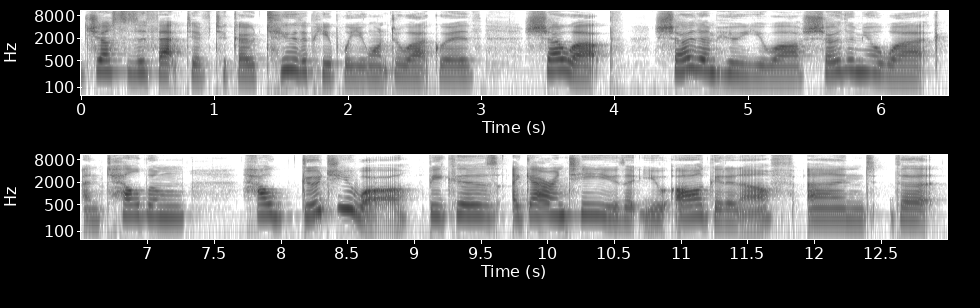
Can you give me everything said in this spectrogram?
just as effective to go to the people you want to work with, show up, show them who you are, show them your work, and tell them how good you are because I guarantee you that you are good enough and that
